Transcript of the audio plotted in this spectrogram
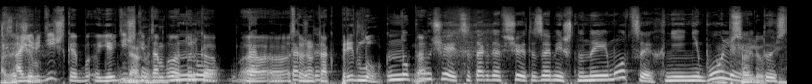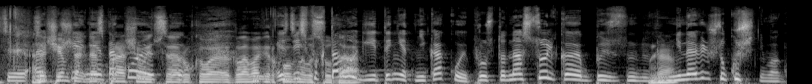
А, за... а, а юридическое... юридическим да, там было ну, только, так, скажем тогда... так, предлог. Ну, да? получается, тогда все это замешано на эмоциях, не, не более. Абсолютно. То есть, Зачем тогда спрашивается такое, что... глава Верховного Здесь суда? Здесь фактологии-то нет никакой. Просто нас настолько да. ненавижу, что кушать не могу.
